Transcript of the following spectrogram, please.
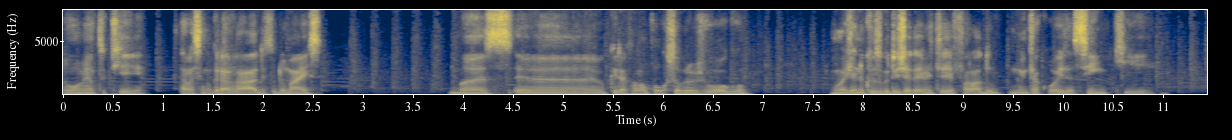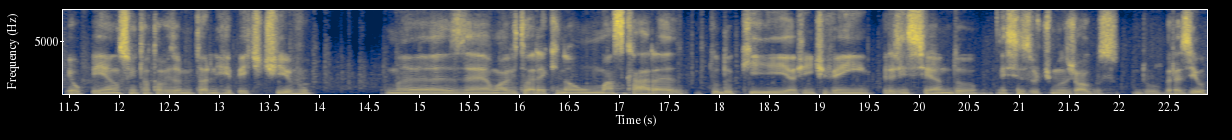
no momento que estava sendo gravado e tudo mais. Mas uh, eu queria falar um pouco sobre o jogo. Imagino que os guris já devem ter falado muita coisa assim que eu penso, então talvez eu me torne repetitivo. Mas é uma vitória que não mascara tudo que a gente vem presenciando nesses últimos jogos do Brasil.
